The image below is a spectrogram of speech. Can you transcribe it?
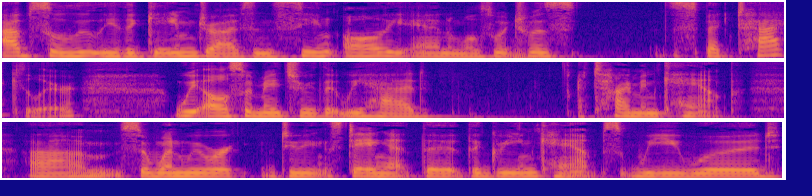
absolutely the game drives and seeing all the animals, which was spectacular. We also made sure that we had time in camp. Um, so when we were doing staying at the the green camps, we would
